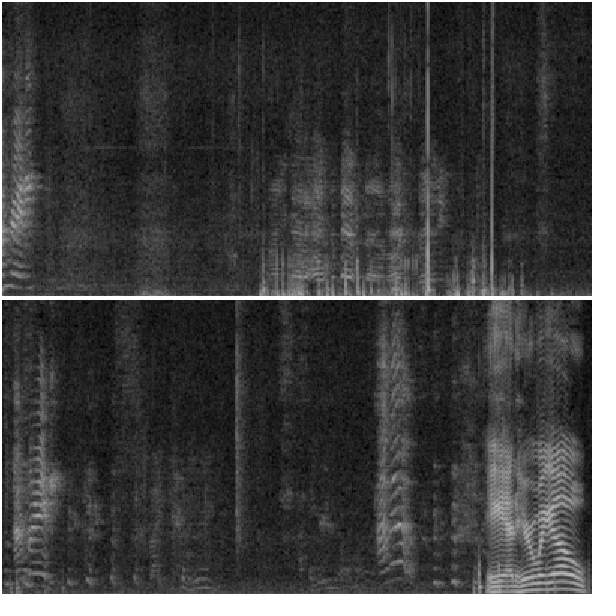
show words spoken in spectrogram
I'm ready. Now you gotta hold the bus down. Are you ready? I'm ready. I know. And here we go.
